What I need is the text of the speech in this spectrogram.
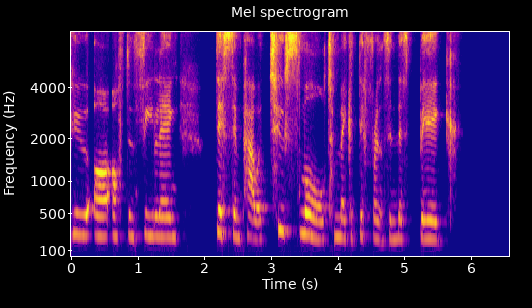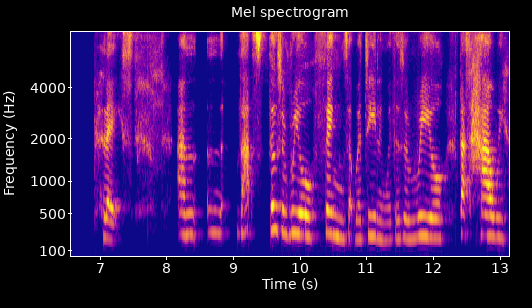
who are often feeling disempowered, too small to make a difference in this big place. And, that's those are real things that we're dealing with. There's a real that's how we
